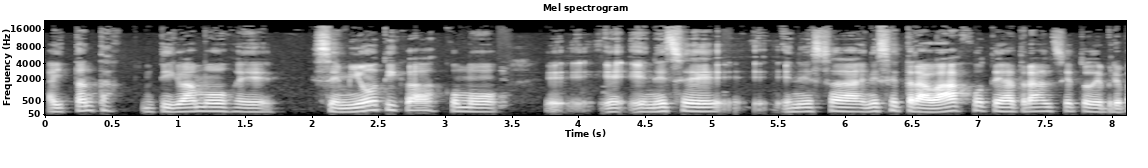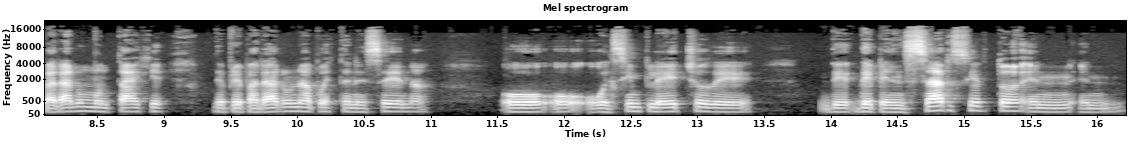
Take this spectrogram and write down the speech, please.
hay tantas, digamos, eh, semióticas como eh, eh, en, ese, en, esa, en ese trabajo teatral, ¿cierto? De preparar un montaje, de preparar una puesta en escena, o el simple hecho de, de, pensar, ¿cierto?, en,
